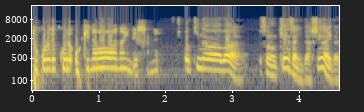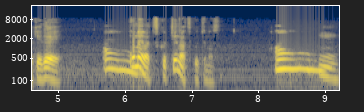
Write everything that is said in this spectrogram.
ところでこれ沖縄はないんですね。沖縄は、その検査に出してないだけで、うん。米は作ってるのは作ってます。うん。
